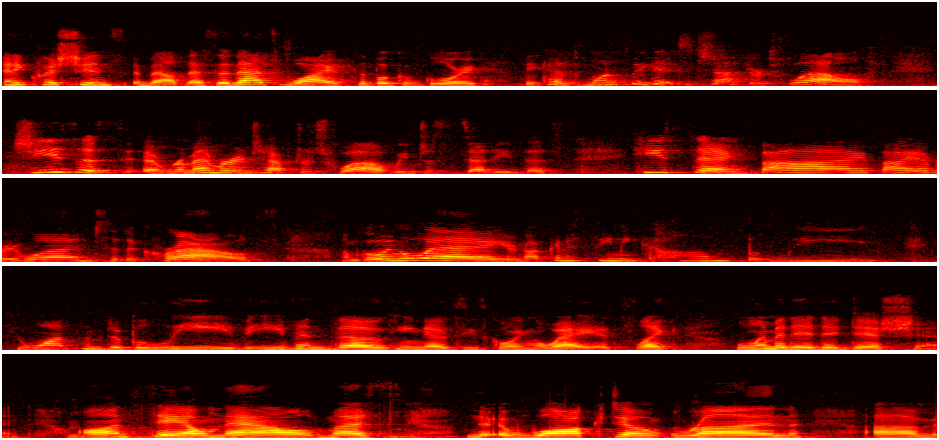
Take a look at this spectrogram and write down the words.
Any questions about that? So that's why it's the book of glory, because once we get to chapter 12, Jesus, uh, remember in chapter 12, we just studied this, he's saying, bye, bye everyone, to the crowds. I'm going away. You're not going to see me. Come believe. He wants them to believe, even though he knows he's going away. It's like limited edition, on sale now. Must walk, don't run. Um,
